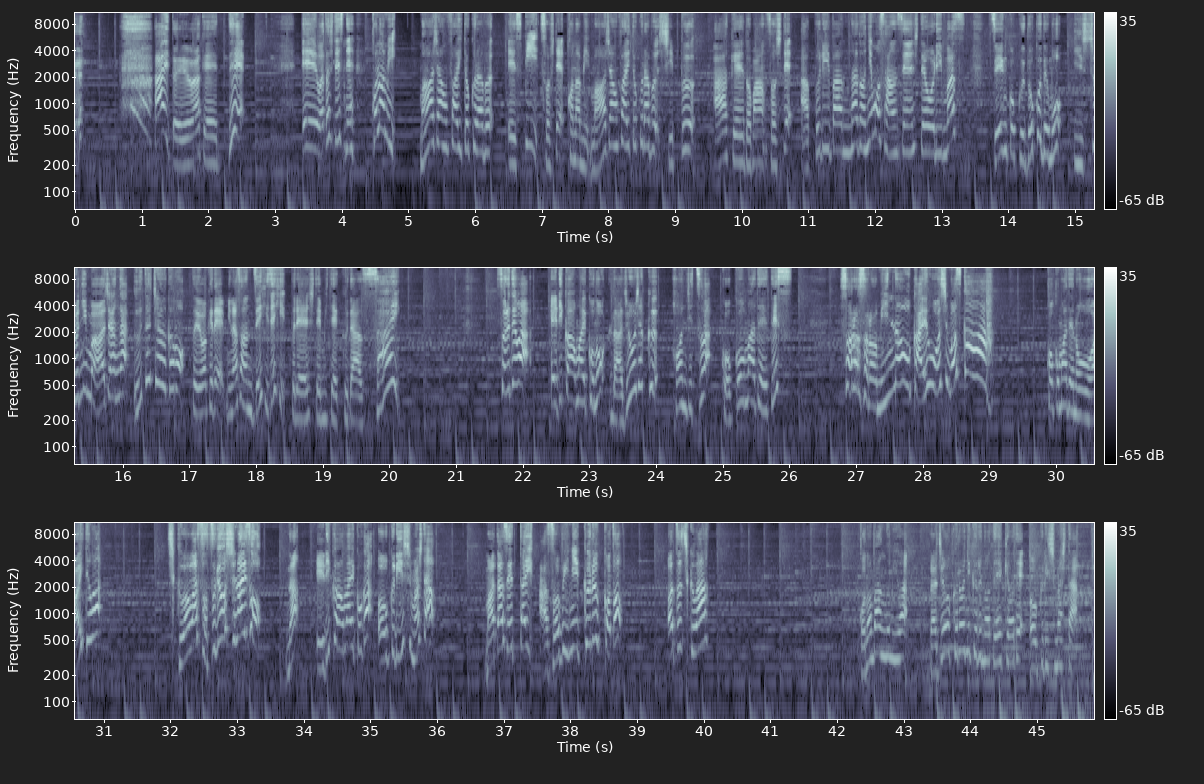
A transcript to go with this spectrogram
ン はい、というわけで、えー、私ですね、コナミ麻雀ファイトクラブ SP、そしてコナミ麻雀ファイトクラブ疾風、アーケード版、そしてアプリ版などにも参戦しております。全国どこでも一緒に麻雀が打てちゃうかも。というわけで皆さんぜひぜひプレイしてみてください。それではエリカーマイコのラジオジャック本日はここまでです。そろそろみんなを解放しますか。ここまでのお相手はちくわは卒業しないぞなエリカーマイコがお送りしました。また絶対遊びに来ること。おつちくわ。この番組は「ラジオクロニクルの提供でお送りしました。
